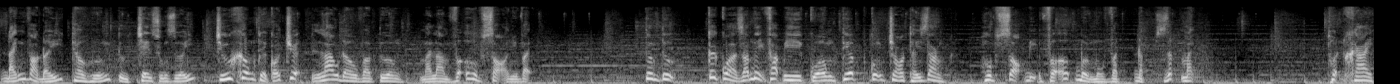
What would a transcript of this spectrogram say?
đánh vào đấy theo hướng từ trên xuống dưới, chứ không thể có chuyện lao đầu vào tường mà làm vỡ hộp sọ như vậy. Tương tự, kết quả giám định pháp y của ông Tiếp cũng cho thấy rằng hộp sọ bị vỡ bởi một vật đập rất mạnh. Thuận khai,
